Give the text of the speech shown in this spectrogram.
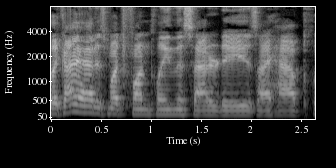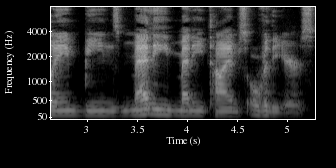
Like I had as much fun playing this Saturday as I have playing Beans many, many times over the years.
